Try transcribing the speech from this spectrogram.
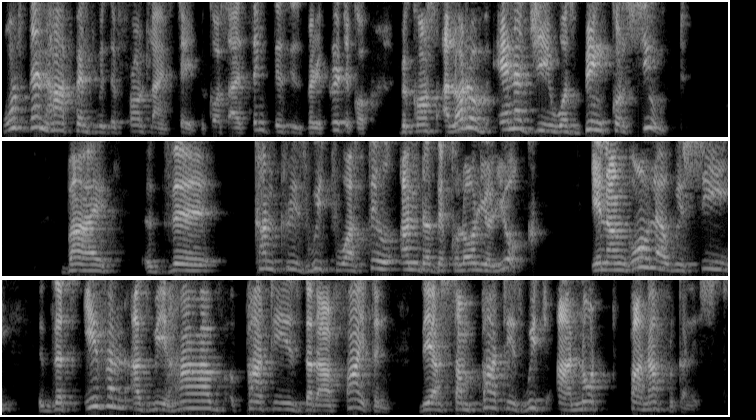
What then happened with the frontline state? Because I think this is very critical, because a lot of energy was being consumed by the countries which were still under the colonial yoke. In Angola, we see that even as we have parties that are fighting, there are some parties which are not Pan Africanist.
